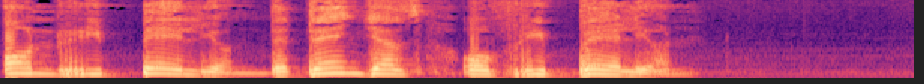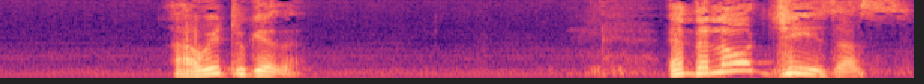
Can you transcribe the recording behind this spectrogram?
on rebellion, the dangers of rebellion. Are we together? And the Lord Jesus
